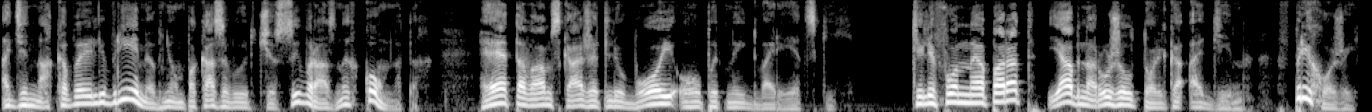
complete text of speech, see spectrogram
одинаковое ли время в нем показывают часы в разных комнатах. Это вам скажет любой опытный дворецкий. Телефонный аппарат я обнаружил только один — в прихожей.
